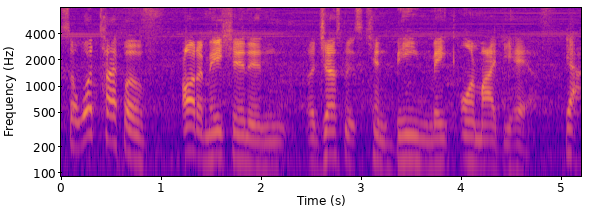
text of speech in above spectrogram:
So what type of automation and adjustments can Beam make on my behalf? Yeah,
